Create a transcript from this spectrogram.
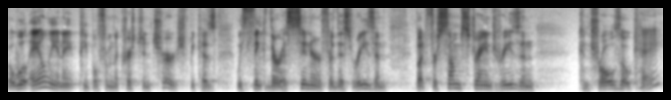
But we'll alienate people from the Christian church because we think they're a sinner for this reason. But for some strange reason, control's okay?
